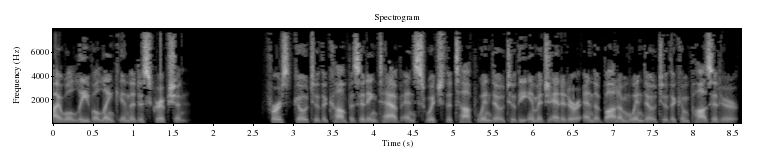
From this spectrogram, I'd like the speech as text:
I will leave a link in the description. First go to the compositing tab and switch the top window to the image editor and the bottom window to the compositor.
